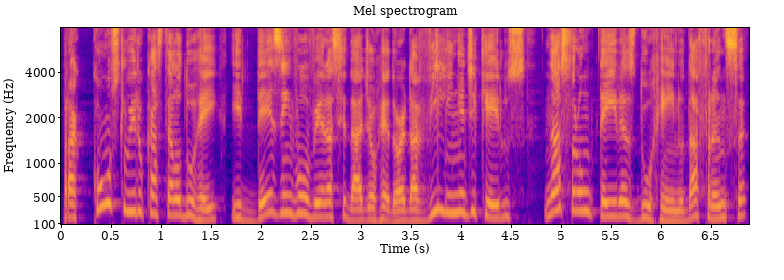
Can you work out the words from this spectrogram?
para construir o Castelo do Rei e desenvolver a cidade ao redor da vilinha de Kalos, nas fronteiras do Reino da França,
